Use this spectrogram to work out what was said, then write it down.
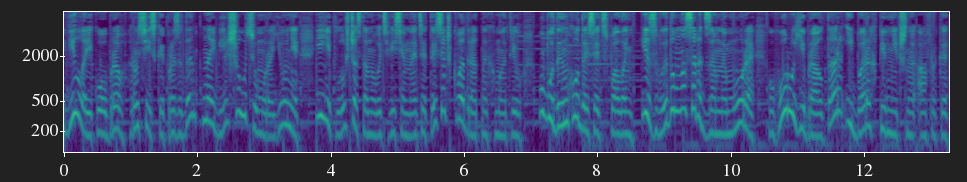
Вілла, яку обрав російський президент, найбільша у цьому районі. Її площа становить 18 тисяч квадратних метрів. У будинку 10 спалень із видом на Середземне море, гору Гібралтар і берег Північної Африки.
